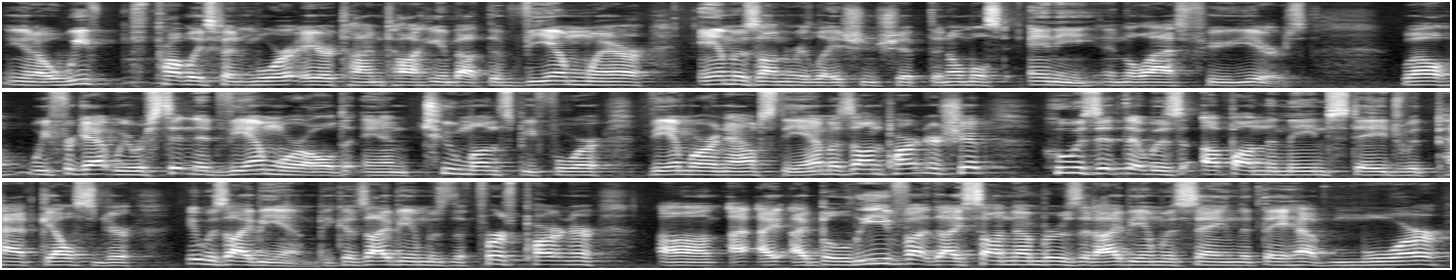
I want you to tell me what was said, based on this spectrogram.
you know, we've probably spent more airtime talking about the VMware Amazon relationship than almost any in the last few years. Well, we forget we were sitting at VMworld, and two months before VMware announced the Amazon partnership, who was it that was up on the main stage with Pat Gelsinger? It was IBM, because IBM was the first partner. Um, I, I, believe I saw numbers that IBM was saying that they have more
